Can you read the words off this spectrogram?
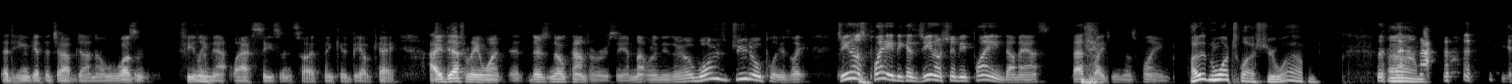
that he can get the job done. I wasn't feeling hmm. that last season, so I think it'd be okay. I definitely want. There's no controversy. I'm not one of these. Oh, why is Geno playing? It's like Geno's playing because Geno should be playing, dumbass. That's why Geno's playing. I didn't watch last year. What happened? Um, yeah,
